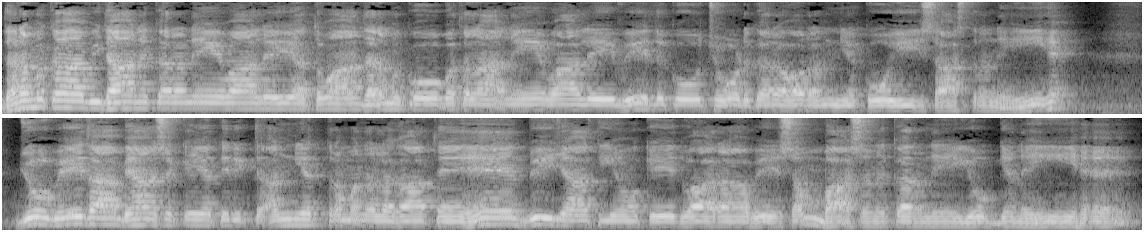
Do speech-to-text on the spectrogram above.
धर्म का विधान करने वाले अथवा धर्म को बतलाने वाले वेद को छोड़कर और अन्य कोई शास्त्र नहीं है। जो वेदाभ्यास के अतिरिक्त अन्यत्र मन लगाते हैं, द्विजातियों के द्वारा वे संभाषण करने योग्य नहीं है।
